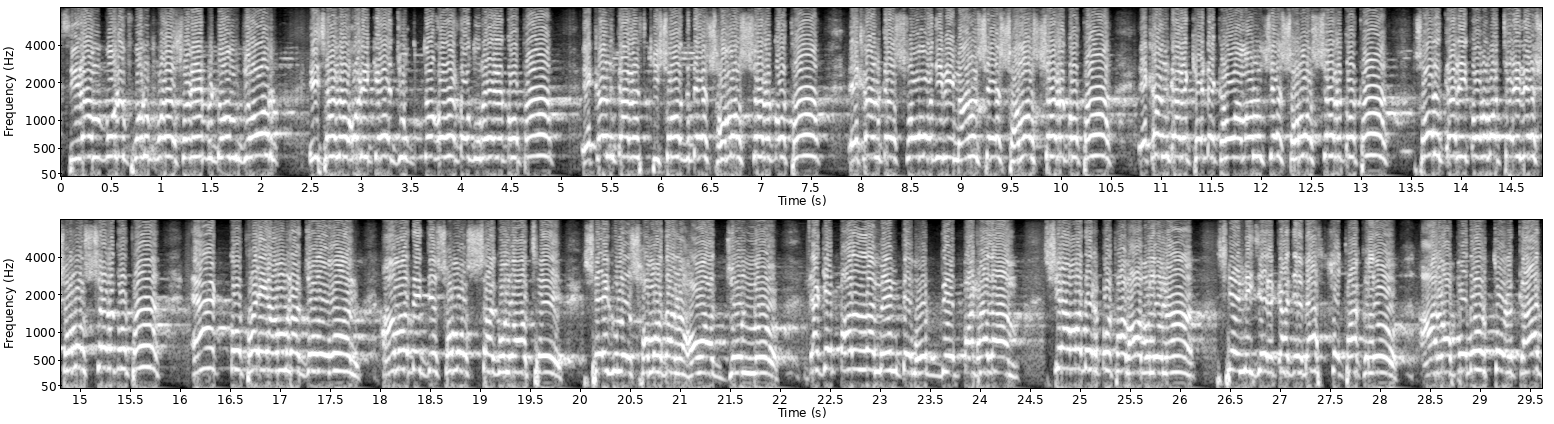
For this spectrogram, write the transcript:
শ্রীরামপুর ফুরপুরা শরীফ ডুমজুর ঈশানগরীকে যুক্ত করা তো দূরের কথা। এখানকার কৃষকদের সমস্যার কথা, এখানকার শ্রমজীবী মানুষের সমস্যার কথা, এখানকার খেটে খাওয়া মানুষের সমস্যার কথা, সরকারি কর্মচারীদের সমস্যার কথা, এক কথাই আমরা জনগণ, আমাদের যে সমস্যাগুলো আছে, সেইগুলো সমাধান হওয়ার জন্য যাকে পার্লামেন্টে ভোট দিয়ে পাঠালাম, সে আমাদের কথা ভাবলো না, সে নিজের কাজে ব্যস্ত থাকল, আর অপদার্থর কাজ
